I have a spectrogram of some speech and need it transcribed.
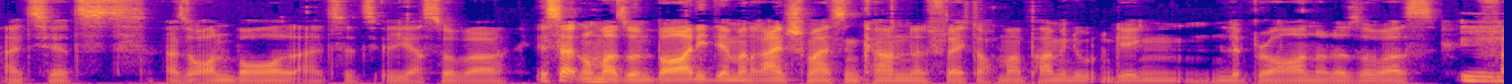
als jetzt, also On-Ball, als jetzt Ilyasova. Ist halt nochmal so ein Body, den man reinschmeißen kann, dann vielleicht auch mal ein paar Minuten gegen LeBron oder sowas. Mhm.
